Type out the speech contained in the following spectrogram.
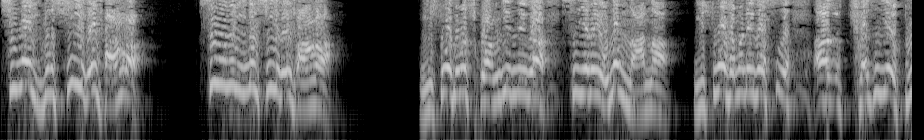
现在已经习以为常了，是不是已经习以为常了？你说什么闯进这个世界杯有那么难吗？你说什么这个是啊？全世界有多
